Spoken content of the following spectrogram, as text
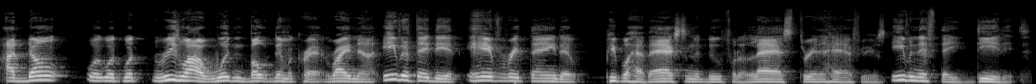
I don't. What, what what the reason why I wouldn't vote Democrat right now, even if they did everything that people have asked them to do for the last three and a half years, even if they did it,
